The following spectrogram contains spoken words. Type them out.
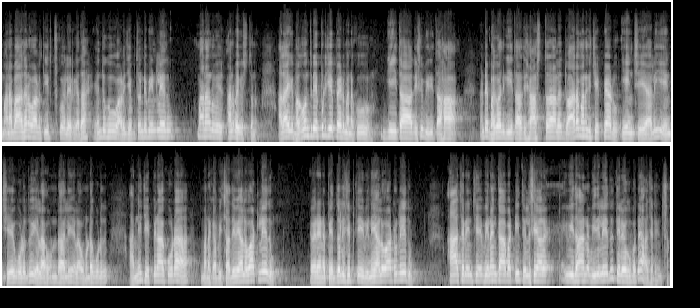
మన బాధను వాళ్ళు తీర్చుకోలేరు కదా. ఎందుకు? వాళ్ళు చెబుతుంటే వినలేదు. మనం అనుభవిస్తున్నాం. అలాగే భగవంతుడు ఎప్పుడు చెప్పాడు మనకు? గీతాదిషు విదిత. అంటే భగవద్గీతాది శాస్త్రాల ద్వారా మనకు చెప్పాడు ఏం చేయాలి ఏం చేయకూడదు ఎలా ఉండాలి ఎలా ఉండకూడదు. అన్నీ చెప్పినా కూడా మనకు అవి చదివే అలవాటు లేదు. ఎవరైనా పెద్దలు చెప్తే వినే అలవాటు లేదు. ఆచరించే వినం కాబట్టి తెలిసే విధానం విధి లేదు తెలియకపోతే ఆచరించం.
